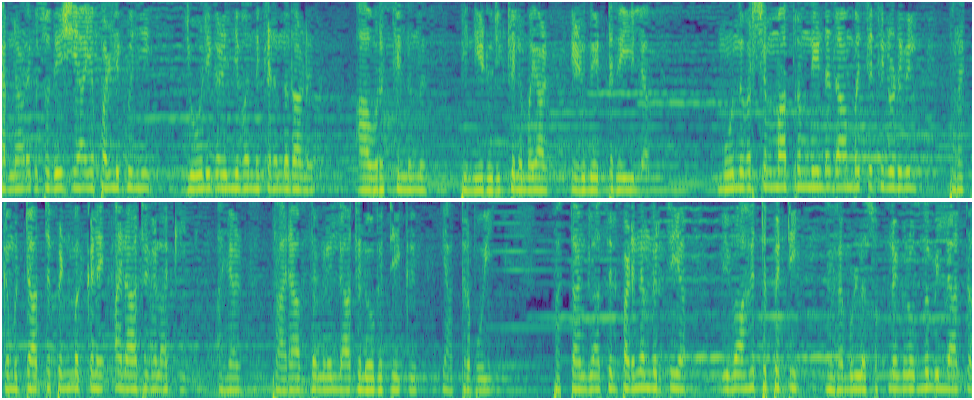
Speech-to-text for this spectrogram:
കർണാടക സ്വദേശിയായ പള്ളിക്കുഞ്ഞി ജോലി കഴിഞ്ഞ് വന്ന് കിടന്നതാണ്. ആ ഉറക്കിൽ നിന്ന് പിന്നീട് ഒരിക്കലും അയാൾ എഴുന്നേറ്റതേയില്ല. മൂന്ന് വർഷം മാത്രം നീണ്ട ദാമ്പത്യത്തിനൊടുവിൽ പറക്കമുറ്റാത്ത പെൺമക്കളെ അനാഥകളാക്കി. അയാൾ പ്രാരാബ്ദങ്ങളില്ലാത്ത ലോകത്തേക്ക് യാത്ര പോയി. പത്താം ക്ലാസ്സിൽ പഠനം നിർത്തിയ വിവാഹത്തെപ്പറ്റി നിറമുള്ള സ്വപ്നങ്ങളൊന്നുമില്ലാത്ത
